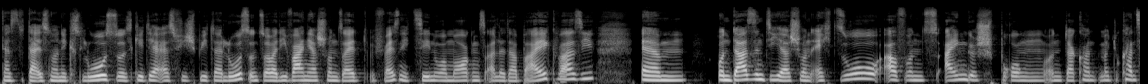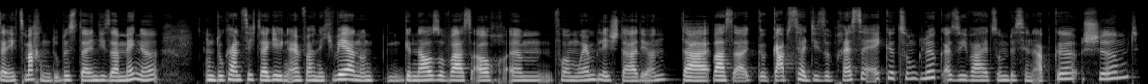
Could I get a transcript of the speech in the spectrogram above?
das, da ist noch nichts los, so es geht ja erst viel später los und so, aber die waren ja schon seit, ich weiß nicht, 10 Uhr morgens alle dabei quasi. Ähm, und da sind die ja schon echt so auf uns eingesprungen und da konnt, du kannst ja nichts machen. Du bist da in dieser Menge und du kannst dich dagegen einfach nicht wehren. Und genauso war es auch ähm, vom Wembley-Stadion. Da gab es halt diese Presseecke zum Glück. Also die war halt so ein bisschen abgeschirmt.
